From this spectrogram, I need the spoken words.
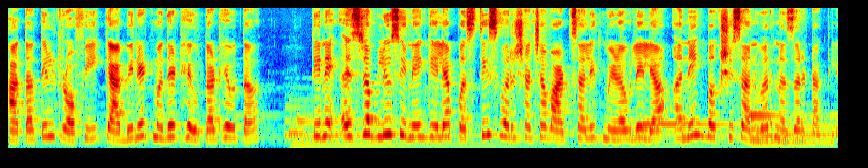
हातातील ट्रॉफी कॅबिनेटमध्ये ठेवता ठेवता तिने एस डब्ल्यू सीने गेल्या पस्तीस वर्षाच्या वाटचालीत मिळवलेल्या अनेक बक्षिसांवर नजर टाकली.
